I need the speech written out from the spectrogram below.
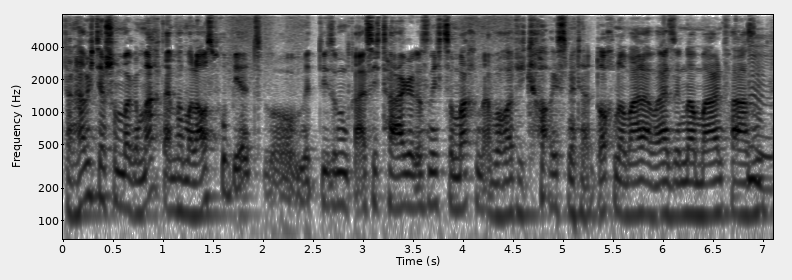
dann habe ich das schon mal gemacht, einfach mal ausprobiert, so mit diesem 30 Tage das nicht zu machen, aber häufig kaufe ich es mir dann doch normalerweise in normalen Phasen. Mhm.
